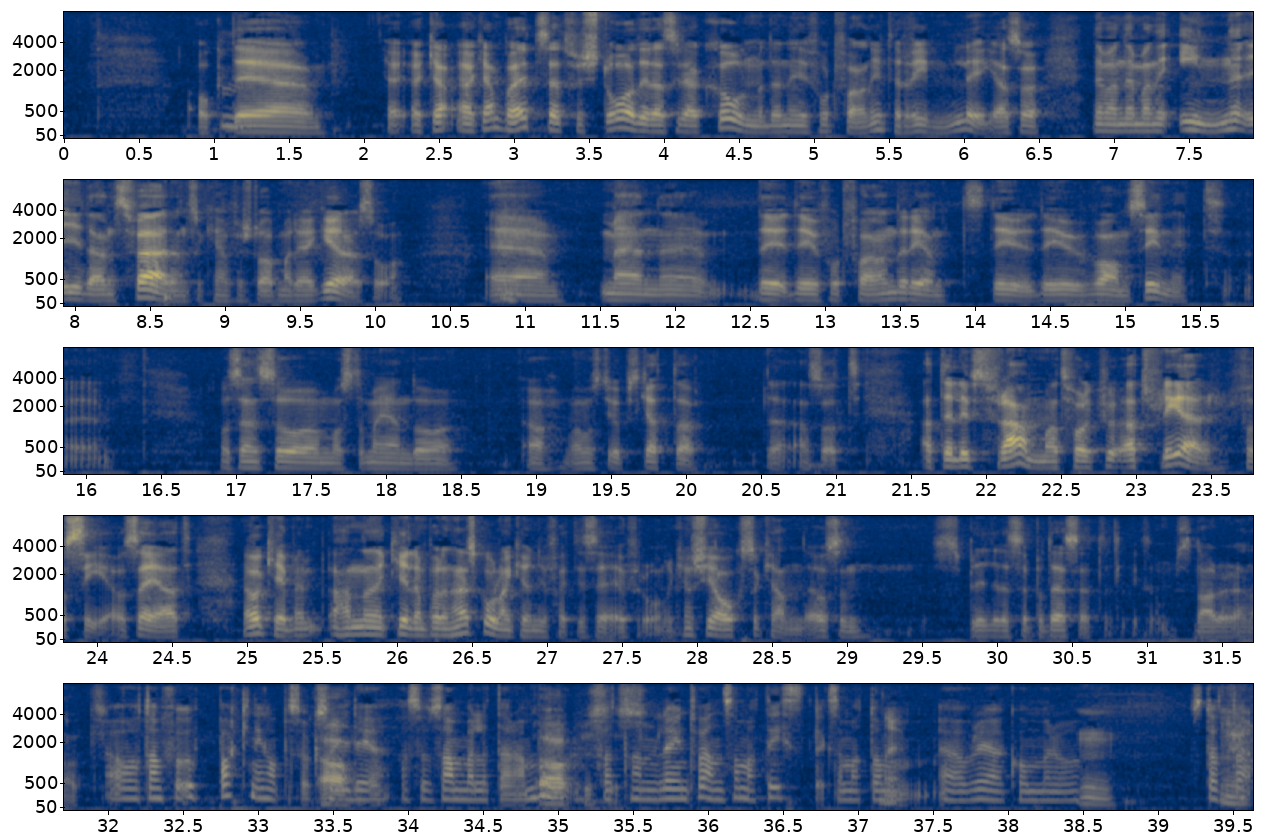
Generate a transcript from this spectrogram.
Och Mm. det... Jag, jag, kan, jag kan på ett sätt förstå deras reaktion, men den är fortfarande inte rimlig. Alltså, när, man, när man är inne i den sfären så kan jag förstå att man reagerar så. Eh, men eh, det, det är ju fortfarande rent, det det är ju vansinnigt. Eh, och sen så måste man ju ändå, ja, man måste ju uppskatta det, alltså att, att det lyfts fram och att, folk, att fler får se och säga att ja, okej, men han killen på den här skolan kunde ju faktiskt säga ifrån. Då kanske jag också kan det. Och sen sprider det sig på det sättet liksom, snarare än att... ja, att han får uppbackning hoppas jag också Ja. i det alltså, samhället där han Ja, bor. precis. för att han lär ju inte vara ensam ateist. Liksom, att de Nej. övriga kommer och Mm, stöttar. Mm.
